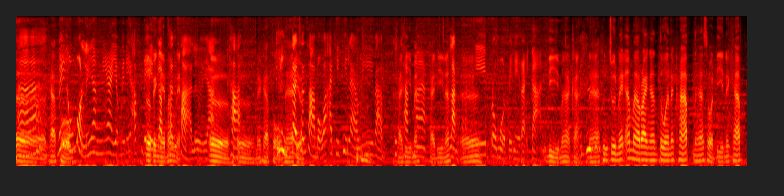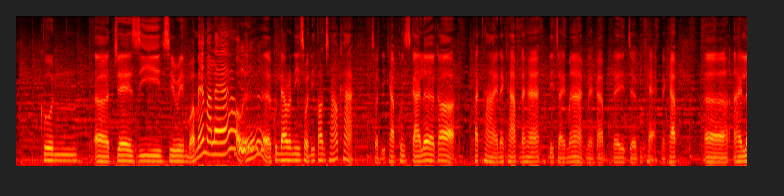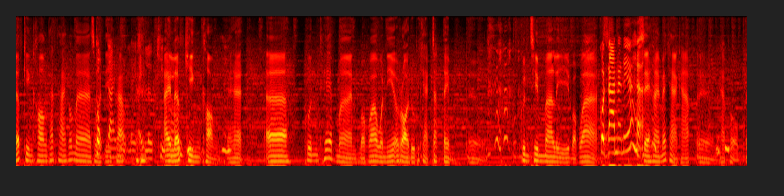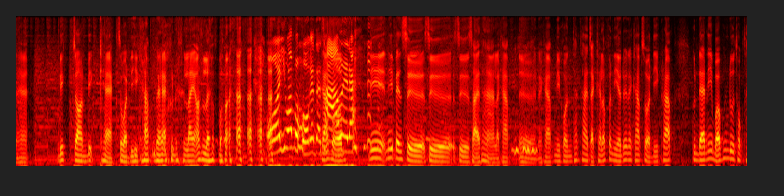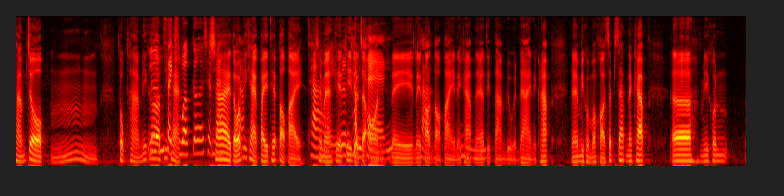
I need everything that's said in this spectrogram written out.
ครับไม่ผรู้มหมดหรือยังเนี่ยยังไม่ได้อัปเดเอตอเป็นกับไงบ้างชันเนี่ยสาเลยอะเออค่ะเออนะครับผมนะฮะแต่เดี๋ยวชันสาบอกว่าอาทิตย์ที่แล้วนี่แบบคึกขายคักดีไหมมากขายดีนะหลังเอจากอที่โปรโมทไปในรายการ ดีมากค่ะนะฮะคุณจูนเมคอัพมารายงานตัวนะครับนะฮะสวัสดีนะครับ คุณเอ่อเจซีซีริมบอกว่าแม่มาแล้วเออคุณดารณีสวัสดีตอนเช้าค่ะ สวัสดีครับคุณสกายเลอร์ก็ทักทายนะครับนะฮะดีใจมากนะครับได้เจอพี่แขกนะครับ เอ่อ I love King Kong ทักทายเข้ามาสวัสดีครับดีใจหมดเลย I love King I love King Kong นะฮะเอ่อคุณเทพมารบอกว่าวันนี้รอดูพี่แขกจัดเต็มเออคุณทิมมาลีบอกว่า กดดันนะเนี่ย say hi แม่แขกครับเออครับผมนะฮะ บิ๊กจอห์นบิ๊กแขกสวัสดีครับนะฮะคุณไลออนเลิฟบอกโอ้ยยั่วโมโหกันแต่ครับเช้าผมเลยนะ นี่นี่เป็นสื่อสื่อสื่อสายทหารเหรอครับเออนะครับมีคนทักทายจากแคลิฟอร์เนียด้วยนะครับ สวัสดีครับ คุณแดนนี่บอกว่าเพิ่งดูถกถามจบอืมถกถามนี่ก็เรื่องพี่ sex แขก worker ใช่ไหมใช่ แต่ว่าค่ะพี่แขกไปเทปต่อไปใช่ไหมเทปที่เรื่เดี๋อยงวจะออนทำแท้งในในค่ะตอนต่อไปนะครับนะติดตามดูกันได้นะครับนะมีคนบอกขอแซบๆนะครับเอ่อมีคน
